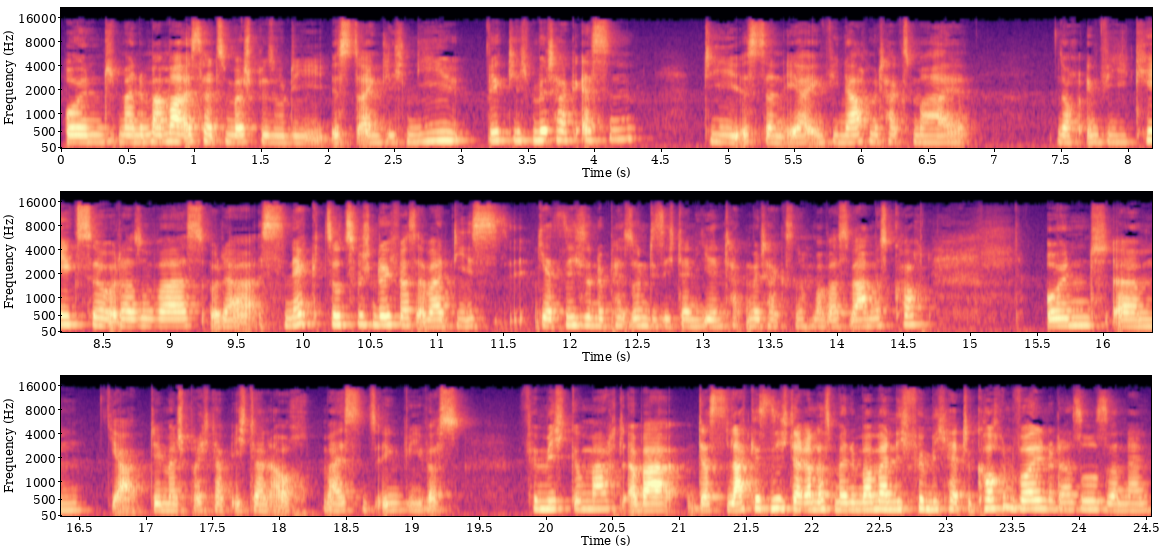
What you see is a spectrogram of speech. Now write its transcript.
Und meine Mama ist halt zum Beispiel so, die isst eigentlich nie wirklich Mittagessen. Die isst dann eher irgendwie nachmittags mal noch irgendwie Kekse oder sowas oder snackt so zwischendurch was, aber die ist jetzt nicht so eine Person, die sich dann jeden Tag mittags nochmal was Warmes kocht. Und ähm, ja, dementsprechend habe ich dann auch meistens irgendwie was für mich gemacht. Aber das lag jetzt nicht daran, dass meine Mama nicht für mich hätte kochen wollen oder so, sondern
